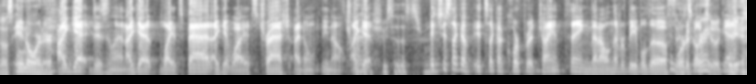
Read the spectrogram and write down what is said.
Angeles in order. I get Disneyland. I get why it's bad. I get why it's trash. I don't, you know, I get. Who said this? It's just like a it's like a corporate giant thing that I'll never be able to afford to go great. to again. Yeah.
